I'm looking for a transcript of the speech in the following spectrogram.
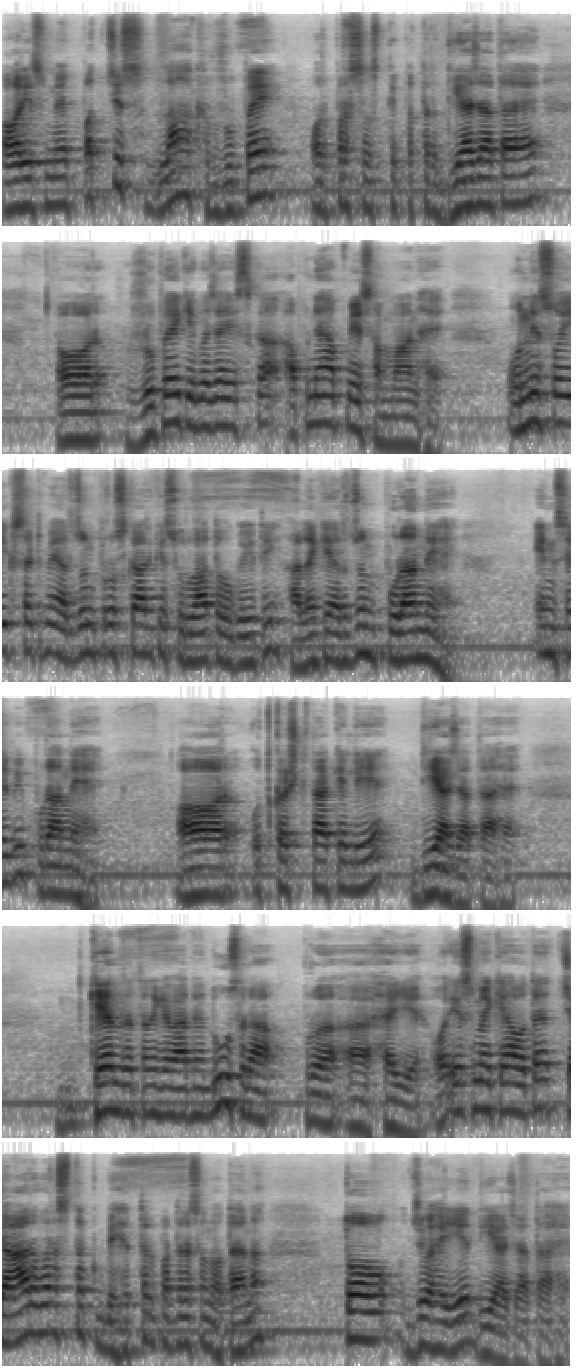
और इसमें 25 लाख रुपए और प्रशस्ति पत्र दिया जाता है। और रुपए की बजाय इसका अपने आप में सम्मान है। 1961 में अर्जुन पुरस्कार की शुरुआत हो गई थी। हालाँकि अर्जुन पुराने हैं, इनसे भी पुराने हैं। और उत्कृष्टता के लिए दिया जाता है। खेल रत्न के बाद में दूसरा है ये। और इसमें क्या होता है? चार वर्ष तक बेहतर प्रदर्शन होता है ना तो जो है ये दिया जाता है।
